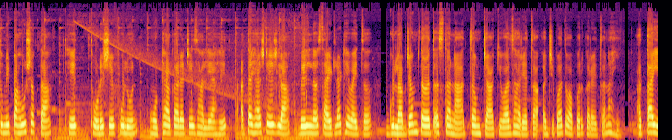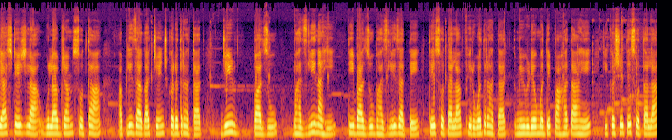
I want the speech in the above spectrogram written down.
तुम्ही पाहू शकता हे थोडेसे फुलून मोठ्या आकाराचे झाले आहेत. आता ह्या स्टेजला बेलनं साईडला ठेवायचं. गुलाबजाम तळत असताना चमचा किंवा झाऱ्याचा अजिबात वापर करायचा नाही. आता या स्टेजला गुलाबजाम स्वतः आपली जागा चेंज करत राहतात. जी बाजू भाजली नाही ती बाजू भाजली जाते. ते स्वतःला फिरवत राहतात. तुम्ही व्हिडिओमध्ये पाहत आहे की कसे ते स्वतःला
